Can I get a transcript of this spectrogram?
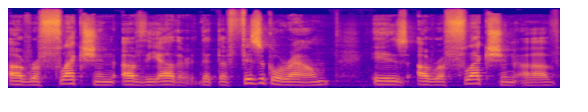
a reflection of the other, that the physical realm is a reflection of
